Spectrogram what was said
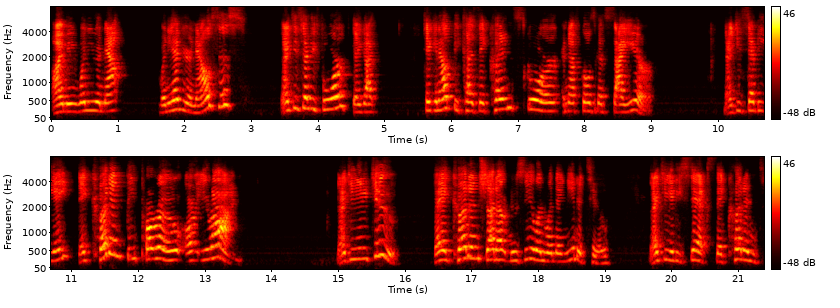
I mean, when you when you have your analysis, 1974 they got taken out because they couldn't score enough goals against Zaire. 1978 they couldn't beat Peru or Iran. 1982 they couldn't shut out New Zealand when they needed to. 1986, they couldn't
